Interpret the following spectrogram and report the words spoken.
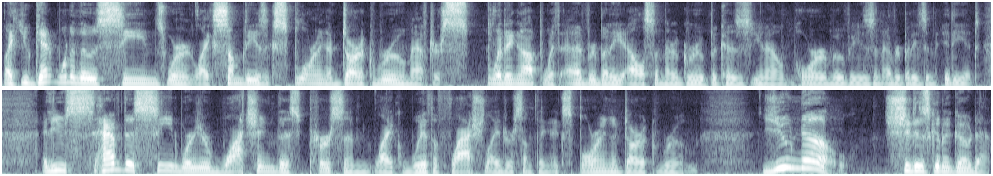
Like you get one of those scenes where like somebody is exploring a dark room after splitting up with everybody else in their group because, you know, horror movies and everybody's an idiot. And you have this scene where you're watching this person like with a flashlight or something exploring a dark room. You know shit is going to go down.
